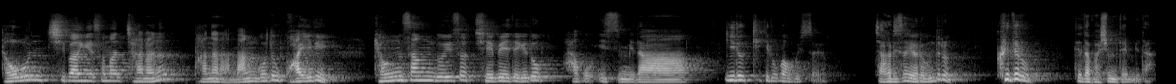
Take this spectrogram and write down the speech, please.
더운 지방에서만 자라는 바나나, 망고 등 과일이 경상도에서 재배되기도 하고 있습니다. 이렇게 기록하고 있어요. 자, 그래서 여러분들은 그대로 대답하시면 됩니다.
